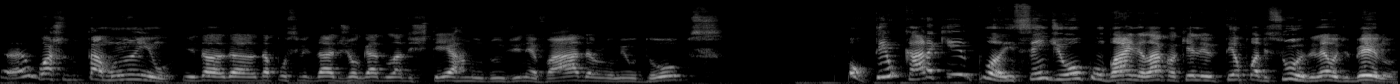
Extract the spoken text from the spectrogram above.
É, eu gosto do tamanho e da, da, da, possibilidade de jogar do lado externo do, de Nevada, Romeo Dobbs. Pô, tem um cara que, pô, incendiou o Combine lá com aquele tempo absurdo, né? O de Baylor.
